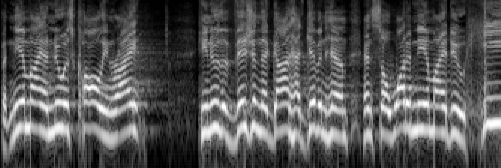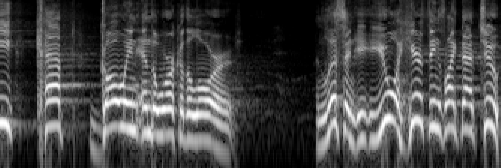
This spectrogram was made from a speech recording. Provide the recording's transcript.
But Nehemiah knew his calling, right? He knew the vision that God had given him. And so what did Nehemiah do? He kept going in the work of the Lord. And listen, you will hear things like that too.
